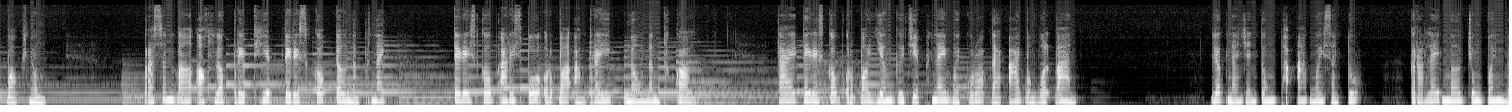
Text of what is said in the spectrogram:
របស់ខ្ញុំ ប្រសិនបើអស់លោកប្រៀបធៀប telescope ទៅនឹងភ្នែក telescope Arispo របស់អង់គ្លេសនៅនឹងថ្កល់តែ telescope របស់យើងគឺជាភ្នែកមួយគ្រាប់ដែលអាចបង្វិលបានលោកណានចិនតុងផាអាមួយសន្ទុះក្រឡេកមើលជុំវិញម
